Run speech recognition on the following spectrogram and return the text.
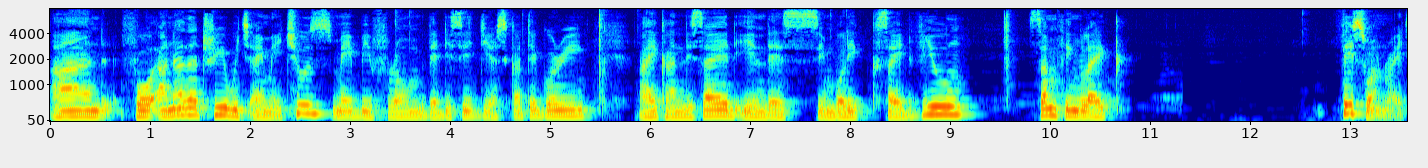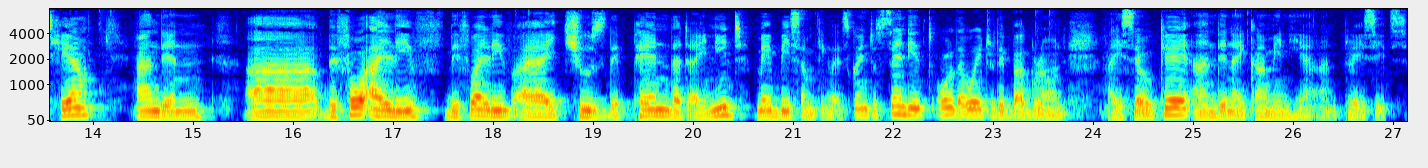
And for another tree which I may choose maybe from the deciduous category I can decide in the symbolic side view something like this one right here. And then uh, before I leave before I leave I choose the pen that I need. Maybe something that's going to send it all the way to the background. I say okay and then I come in here and place it.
